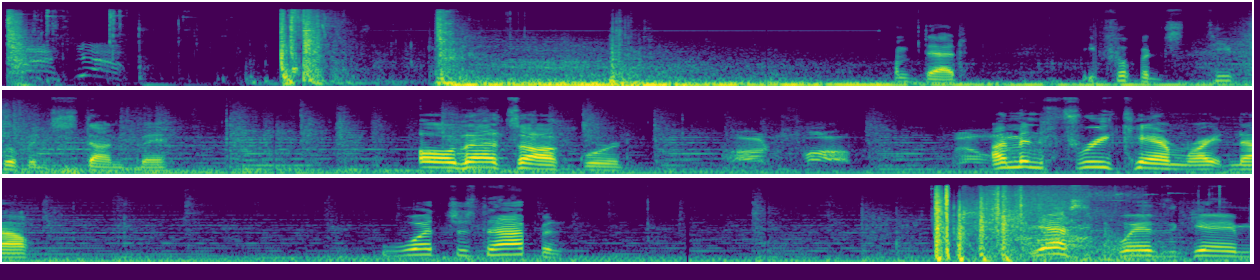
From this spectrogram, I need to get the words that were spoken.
Blast out! I'm dead. He flipping, he flipping stunned me. Oh, that's awkward. Hard fob. Well, I'm in free cam right now. What just happened? Yes, wave the game,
